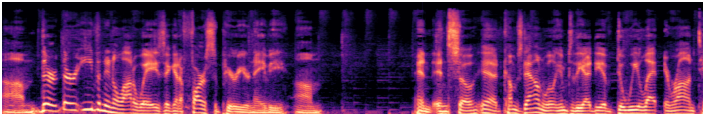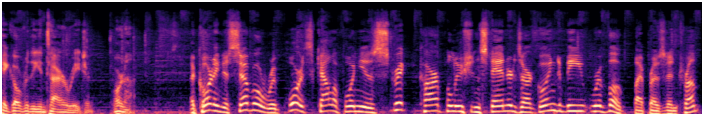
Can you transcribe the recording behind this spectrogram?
um, they're they're even in a lot of ways. They got a far superior navy, um, and and so yeah, it comes down, William, to the idea of do we let Iran take over the entire region or not? According to several reports, California's strict car pollution standards are going to be revoked by President Trump.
